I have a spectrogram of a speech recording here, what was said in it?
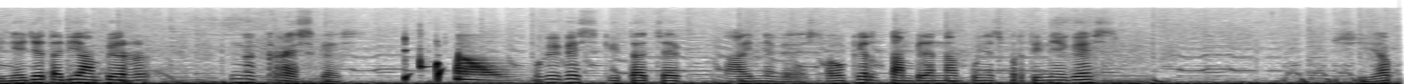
ini aja tadi hampir nge-crash guys. Oke guys kita cek lainnya guys. Oke tampilan lampunya seperti ini ya guys. Siap.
